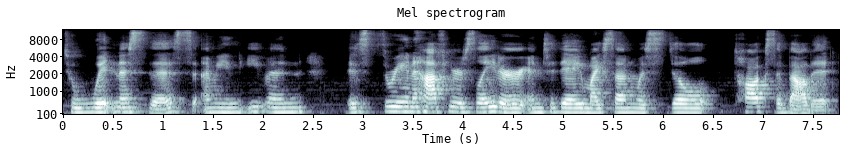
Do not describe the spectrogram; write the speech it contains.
to witness this, I mean, even it's three and a half years later, and today my son was still talks about it.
